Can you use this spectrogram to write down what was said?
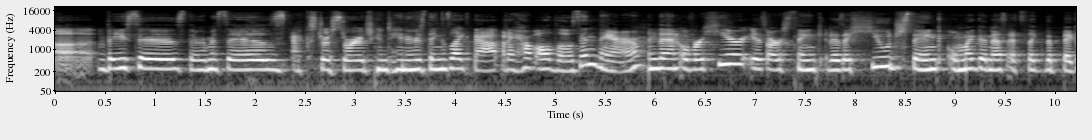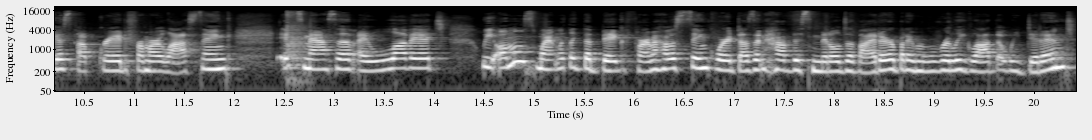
uh, vases, thermoses, extra storage containers, things like that. But I have all those in there. And then over here is our sink. It is a huge sink. Oh my goodness, it's like the biggest upgrade from our last sink. It's massive, I love it. We almost went with like the big farmhouse sink where it doesn't have this middle divider, but I'm really glad that we didn't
